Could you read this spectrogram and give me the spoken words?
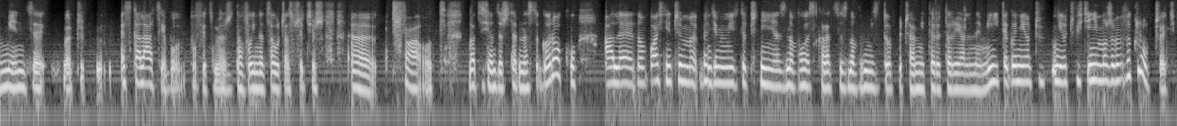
między znaczy eskalacja, bo powiedzmy, że ta wojna cały czas przecież trwa od 2014 roku, ale no właśnie czym będziemy mieć do czynienia z nową eskalacją, z nowymi zdobyczami terytorialnymi i tego nie, nie, oczywiście nie możemy wykluczyć,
